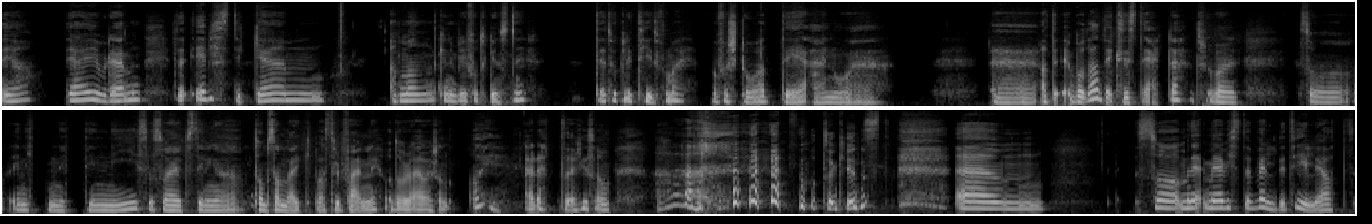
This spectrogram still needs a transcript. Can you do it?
Ja. jeg gjorde det. Men det, jeg visste ikke um, at man kunne bli fotokunstner. Det tok litt tid for meg å forstå at det er noe uh, at det, Både at det eksisterte. Jeg tror det var så I 1999 så, så jeg utstillinga Tom Sandberg på Astrup Fearnley, og da var jeg sånn Oi, er dette liksom ah, Fotokunst! Um, så, men, jeg, men, jeg, visste veldig tidlig at,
